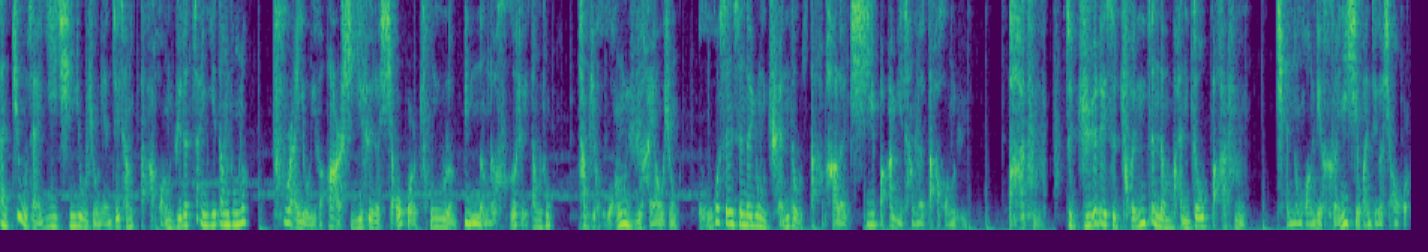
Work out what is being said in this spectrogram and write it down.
但就在一七六九年这场打黄鱼的战役当中呢，突然有一个二十一岁的小伙冲入了冰冷的河水当中。他比黄鱼还要凶，活生生的用拳头打趴了七八米长的大黄鱼。巴图鲁，这绝对是纯正的满洲巴图鲁。乾隆皇帝很喜欢这个小伙，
